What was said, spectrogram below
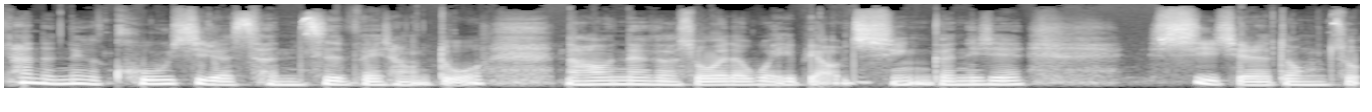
他的那个哭戏的层次非常多，然后那个所谓的微表情跟那些。细节的动作，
